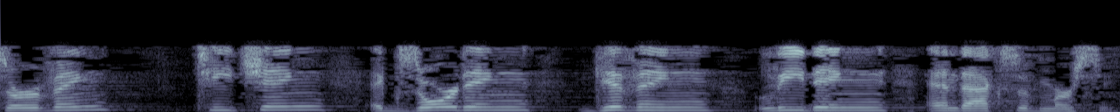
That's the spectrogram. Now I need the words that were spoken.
serving, teaching, exhorting, giving, leading, and acts of mercy.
